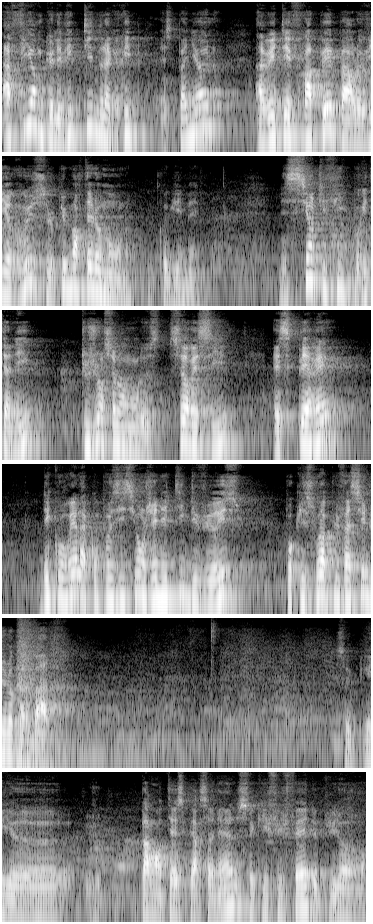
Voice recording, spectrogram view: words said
affirme que les victimes de la grippe espagnole avaient été frappées par le virus le plus mortel au monde. Les scientifiques britanniques, toujours selon ce récit, espéraient découvrir la composition génétique du virus pour qu'il soit plus facile de le combattre. Ce qui, euh, parenthèse personnelle, ce qui fut fait depuis lors.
